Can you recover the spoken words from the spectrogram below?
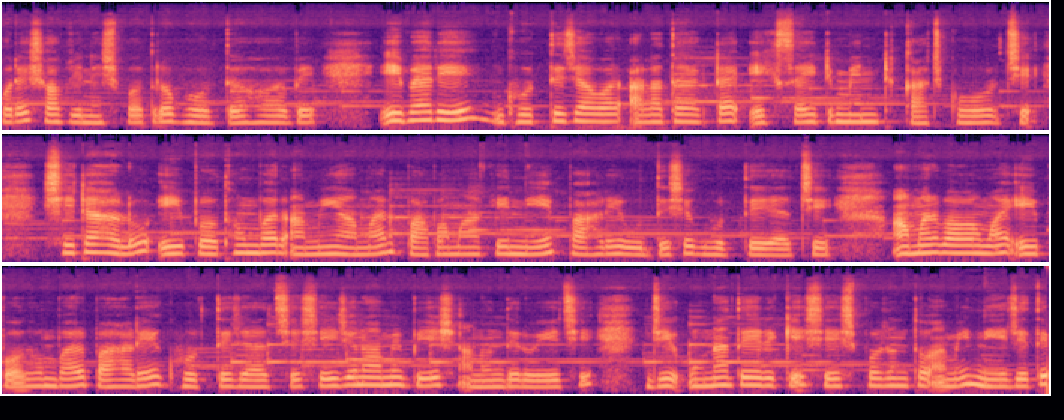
করে সব জিনিসপত্র ভরতে হবে। এবারে ঘুরতে যাওয়ার আলাদা একটা এক্সাইটমেন্ট কাজ করছে। সেটা হলো, এই প্রথমবার আমি আমার বাবা মাকে নিয়ে পাহাড়ের উদ্দেশ্যে ঘুরতে যাচ্ছি। আমার বাবা মা এই প্রথমবার পাহাড়ে ঘুরতে যাচ্ছে। সেই জন্য আমি বেশ আনন্দে রয়েছি যে ওনাদেরকে শেষ পর্যন্ত আমি নিয়ে যেতে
